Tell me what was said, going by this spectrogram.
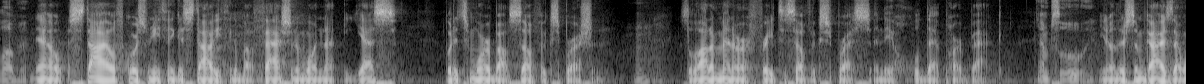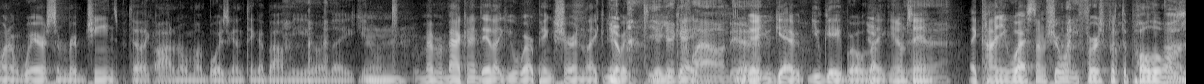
Love it. Now, style, of course, when you think of style, you think about fashion and whatnot. Yes, but it's more about self-expression. Mm. So a lot of men are afraid to self-express and they hold that part back. Absolutely. You know, there's some guys that want to wear some ripped jeans, but they're like, oh, I don't know what my boy's gonna think about me, or like, you know, mm. remember back in the day, like you wear a pink shirt and like, yep. yeah, you, you gay, clowned, yeah. yeah, you gay, you gay, bro. Yep. Like, you know what I'm saying? Yeah. Like Kanye West, I'm sure when he first put the polo on,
